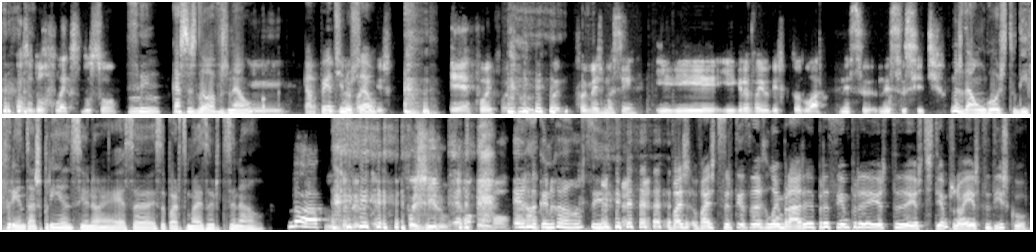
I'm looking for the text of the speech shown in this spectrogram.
por causa do reflexo do som. Sim. Caixas de ovos, não? E, Carpetes e no chão. disco. É, foi, foi, foi, foi mesmo assim. E, e- e gravei o disco todo lá, nesse, nesse sítio. Mas dá um gosto diferente à experiência, não é? Essa, essa parte mais artesanal. Dá, quer dizer, é- foi giro, é rock and roll. É rock and roll, sim. Vais, vais de certeza relembrar para sempre este, estes tempos, não é? Este disco.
